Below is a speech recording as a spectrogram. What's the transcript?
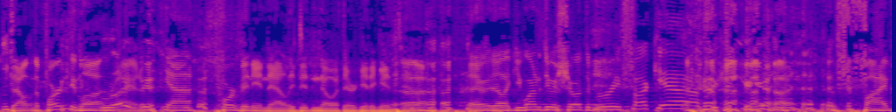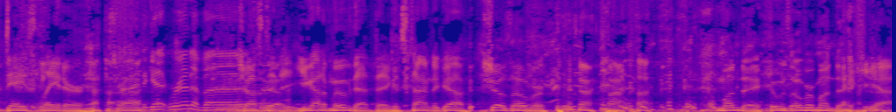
It's out in the parking lot. Right. Yeah. Poor Vinnie and Natalie didn't know what they were getting into. Uh, they're they're like, "You want to do a show at the brewery? Fuck yeah!" Five days later, trying to get rid of us. Justin, you got to move that thing. It's time to go. Show's over. Monday. It was over Monday. yeah,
